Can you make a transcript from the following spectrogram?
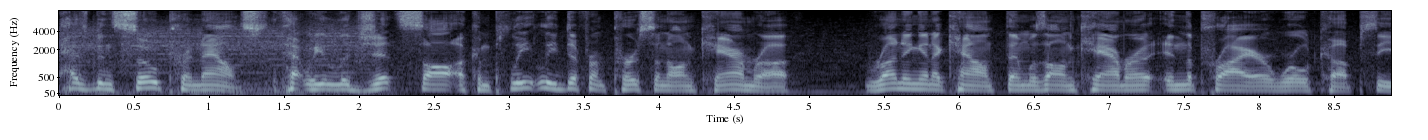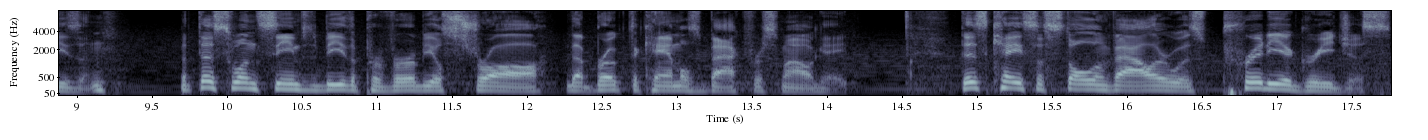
has been so pronounced that we legit saw a completely different person on camera running an account than was on camera in the prior World Cup season. But this one seems to be the proverbial straw that broke the camel's back for Smilegate. This case of stolen valor was pretty egregious.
